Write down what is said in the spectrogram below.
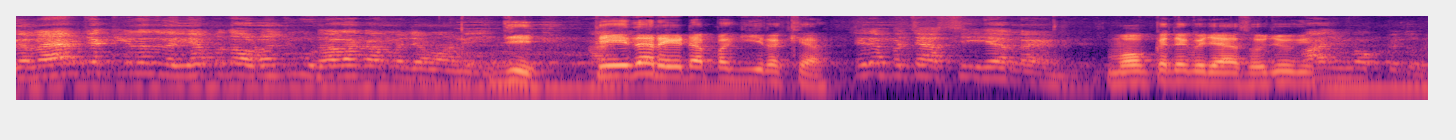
ਗਰਨੈਬ ਚੱਕੀ ਦਾ ਲਈਆ ਪਧੌੜਾ ਝੂਠ ਵਾਲਾ ਕੰਮ ਜਮਾ ਨਹੀਂ ਜੀ ਤੇ ਇਹਦਾ ਰੇਟ ਆਪਾਂ ਕੀ ਰੱਖਿਆ? ਇਹਦਾ 85000 ਲੈਣ ਦੇ। ਮੌਕੇ ਤੇ ਗੁਜਾਇਸ਼ ਹੋ ਜੂਗੀ। ਹਾਂਜੀ ਮੌਕੇ ਤੋਂ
